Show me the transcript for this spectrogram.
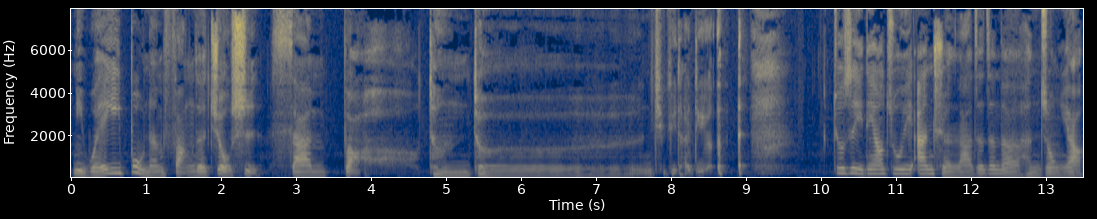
你唯一不能防的就是三宝。腾腾，气气太低了。就是一定要注意安全啦，这真的很重要。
